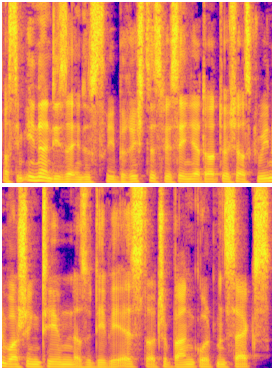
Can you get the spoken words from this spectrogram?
aus dem Innern dieser Industrie berichtest. Wir sehen ja dort durchaus Greenwashing-Themen, also DWS, Deutsche Bank, Goldman Sachs.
